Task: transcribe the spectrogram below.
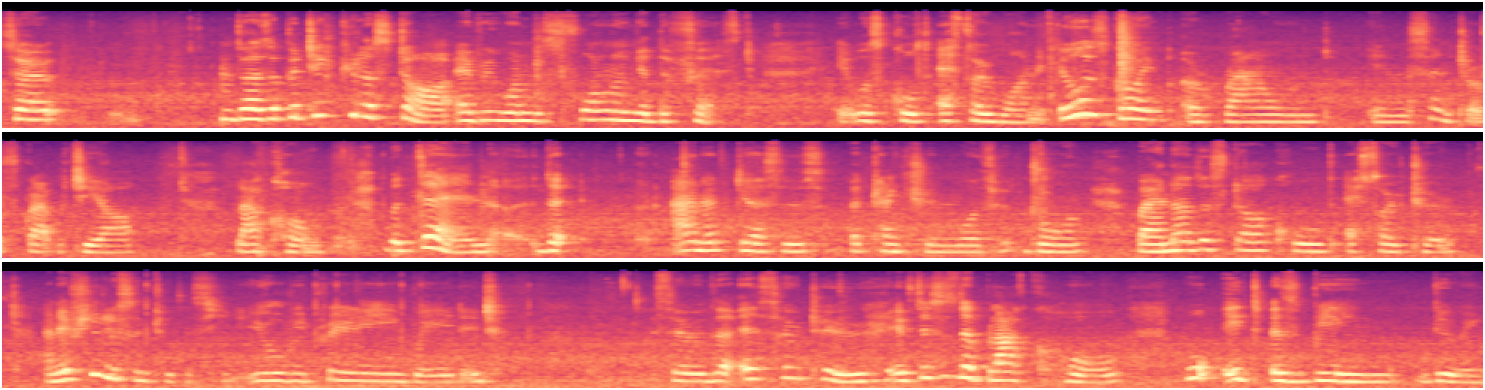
So there's a particular star everyone was following at the first. It was called SO1. It was going around in the center of gravity, our black hole. But then uh, the Annette Kers's attention was drawn by another star called SO2. And if you listen to this, you'll be pretty weirded. So the SO2, if this is the black hole, what it is being doing,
